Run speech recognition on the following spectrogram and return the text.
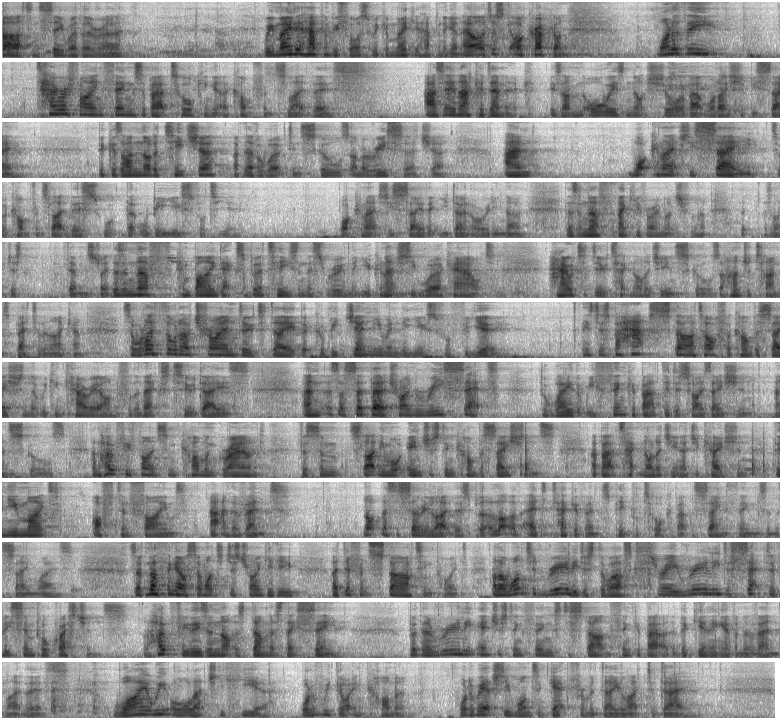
start and see whether uh, we made it happen before, so we can make it happen again. I'll just I'll crack on. One of the terrifying things about talking at a conference like this, as an academic, is I'm always not sure about what I should be saying. Because I'm not a teacher, I've never worked in schools, I'm a researcher. And what can I actually say to a conference like this that will be useful to you? What can I actually say that you don't already know? There's enough, thank you very much for that, as I've just demonstrated. There's enough combined expertise in this room that you can actually work out how to do technology in schools a hundred times better than I can. So what I thought I'd try and do today that could be genuinely useful for you is just perhaps start off a conversation that we can carry on for the next two days. And as I said there, try and reset the way that we think about digitization and schools and hopefully find some common ground for some slightly more interesting conversations about technology and education than you might often find at an event not necessarily like this, but a lot of ed tech events, people talk about the same things in the same ways. So if nothing else, I want to just try and give you a different starting point. And I wanted really just to ask three really deceptively simple questions. And hopefully these are not as dumb as they seem, but they're really interesting things to start and think about at the beginning of an event like this. Why are we all actually here? What have we got in common? What do we actually want to get from a day like today?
